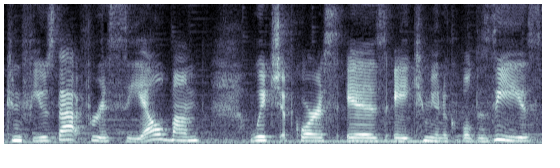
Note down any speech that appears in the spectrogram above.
confuse that for a CL bump, which of course is a communicable disease.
